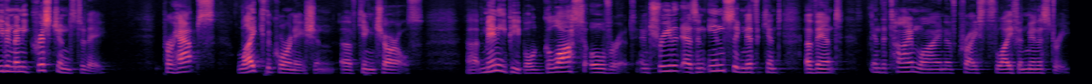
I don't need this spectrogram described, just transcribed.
even many Christians today, perhaps like the coronation of King Charles, uh, many people gloss over it and treat it as an insignificant event in the timeline of Christ's life and ministry.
